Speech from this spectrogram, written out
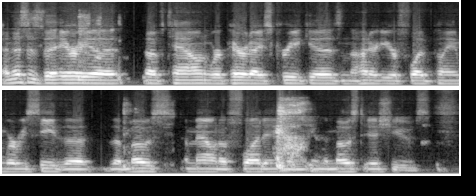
And this is the area of town where Paradise Creek is in the 100 year floodplain where we see the, the most amount of flooding and, and the most issues.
